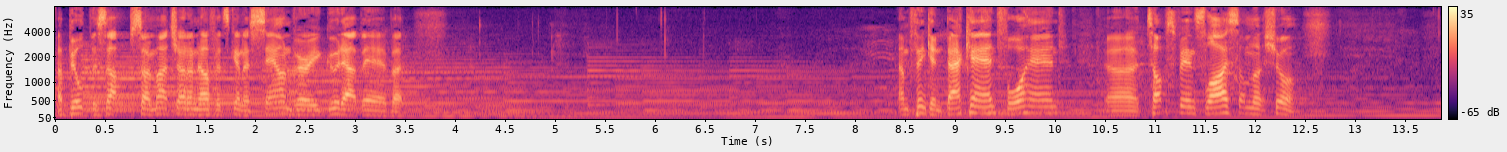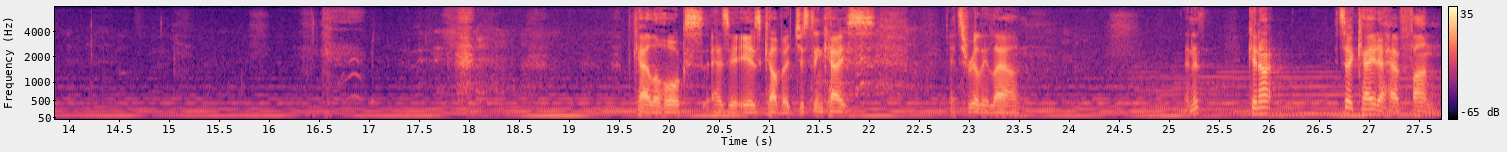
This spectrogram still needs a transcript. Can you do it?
I built this up so much, I don't know if it's going to sound very good out there, but I'm thinking backhand, forehand, uh, top spin slice, I'm not sure. Kayla Hawks has her ears covered just in case it's really loud. And it, can I? It's okay to have fun.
